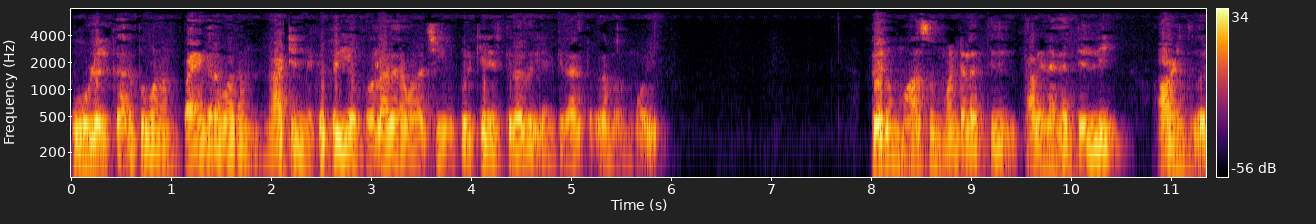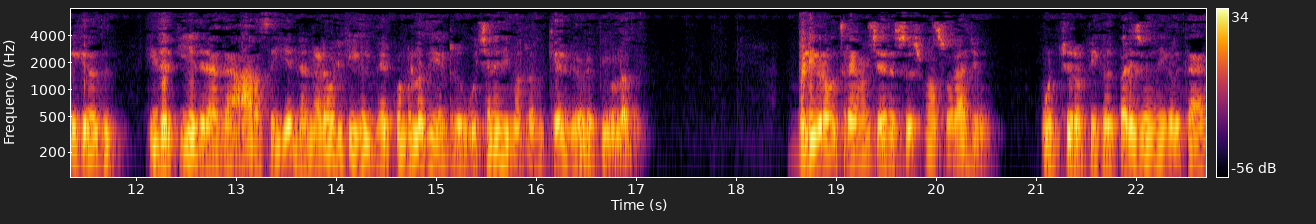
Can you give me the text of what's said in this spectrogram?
ஊழல் கருப்பு பணம் பயங்கரவாதம் நாட்டின் மிகப்பெரிய பொருளாதார வளர்ச்சியின் குறுக்கே நிற்கிறது என்கிறார் பிரதமர் மோடி. பெரும் மாசும் மண்டலத்தில் தலைநகர் டெல்லி ஆழ்ந்து வருகிறது. இதற்கு எதிராக அரசு என்ன நடவடிக்கைகள் மேற்கொண்டுள்ளது என்று உச்சநீதிமன்றம் கேள்வி எழுப்பியுள்ளது. வெளியுறவுத்துறை அமைச்சர் சுஷ்மா ஸ்வராஜ் உட்சுரப்பிகள் பரிசோதனைகளுக்காக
